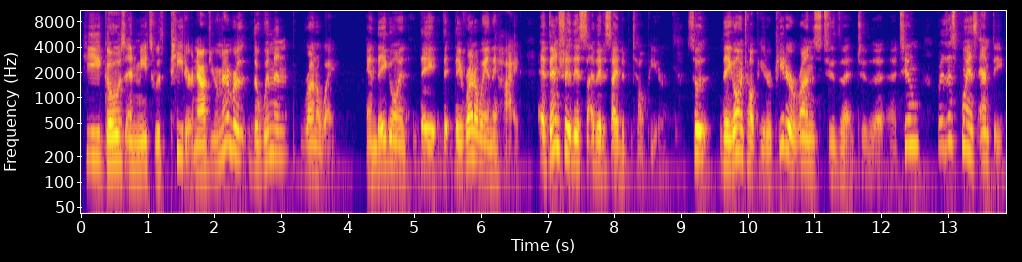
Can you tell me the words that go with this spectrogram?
he goes and meets with Peter. Now, if you remember, the women run away, and they go and they they, they run away and they hide. Eventually, they decide, they decide to tell Peter. So they go and tell Peter. Peter runs to the to the uh, tomb, but at this point it's empty.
